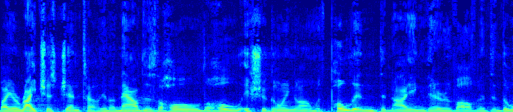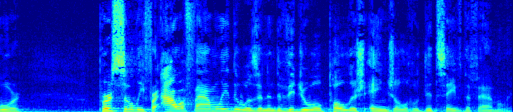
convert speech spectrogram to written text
by a righteous Gentile. You know, now there's the whole, the whole issue going on with Poland denying their involvement in the war. Personally, for our family, there was an individual Polish angel who did save the family.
